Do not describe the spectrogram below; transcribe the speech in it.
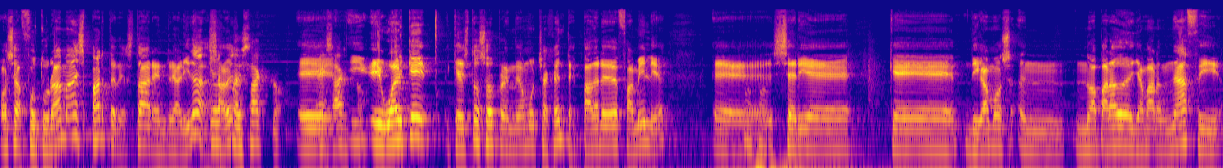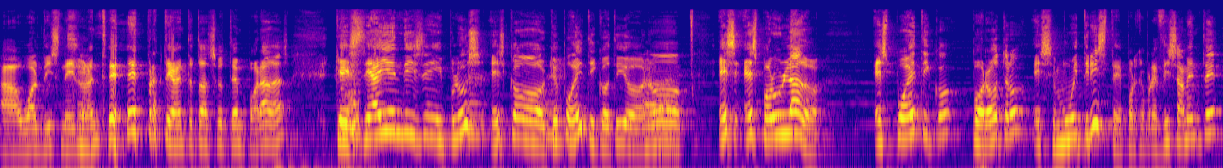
o sea, Futurama es parte de Star en realidad, ¿sabes? Exacto. Eh, exacto. igual que, que, esto sorprendió a mucha gente. Padre de familia, eh, serie que, digamos, no ha parado de llamar nazi a Walt Disney durante prácticamente todas sus temporadas. Que esté ahí en Disney Plus es como, qué poético, tío. No, es, es por un lado, es poético, por otro, es muy triste, porque precisamente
